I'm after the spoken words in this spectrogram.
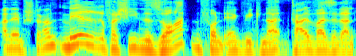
an dem Strand mehrere verschiedene Sorten von irgendwie Kneipen, teilweise dann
